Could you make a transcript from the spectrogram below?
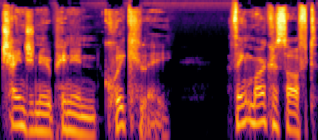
changing your opinion quickly. I think Microsoft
